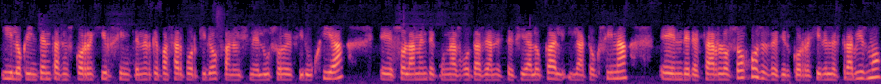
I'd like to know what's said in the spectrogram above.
y lo que intentas es corregir sin tener que pasar por quirófano y sin el uso de cirugía, eh, solamente con unas gotas de anestesia local y la toxina, enderezar los ojos, es decir, corregir el estrabismo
